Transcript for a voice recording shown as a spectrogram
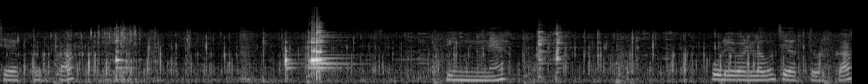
ചേർത്ത് കൊടുക്കാം പിന്നെ പുളിവെള്ളവും ചേർത്ത് കൊടുക്കാം.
